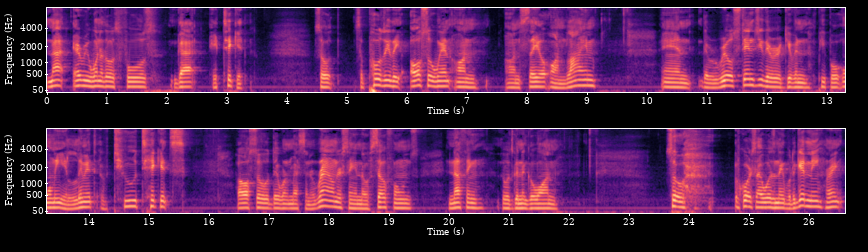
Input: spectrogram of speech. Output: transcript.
not every one of those fools got a ticket. So supposedly they also went on on sale online and they were real stingy. They were giving people only a limit of two tickets. Also, they weren't messing around. They're saying no cell phones, nothing that was going to go on. So, of course, I wasn't able to get any, right?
